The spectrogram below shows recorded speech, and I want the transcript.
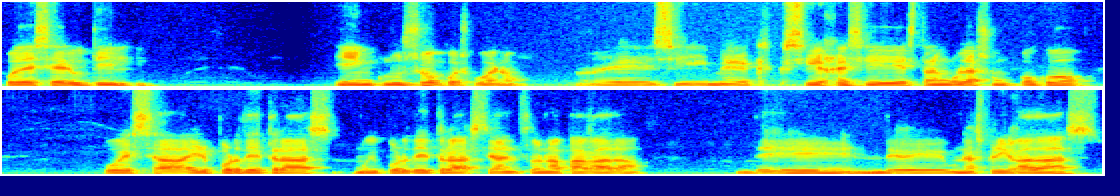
Puede ser útil. E incluso, pues bueno, eh, si me exiges y estrangulas un poco, pues a ir por detrás, muy por detrás, ya en zona apagada de, de unas brigadas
